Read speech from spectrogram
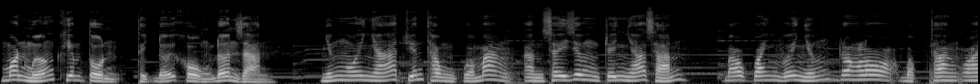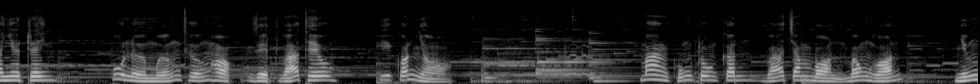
Món mướng khiêm tốn, thịt đới khổng đơn giản. Những ngôi nhà truyền thống của mang ăn xây dựng trên nhá sán, bao quanh với những rong lo bọc thang oa như trên phụ nữ mướn thường học dệt vá theo khi con nhỏ. Mang cũng trung cân, vá chăm bòn bông gón. Những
